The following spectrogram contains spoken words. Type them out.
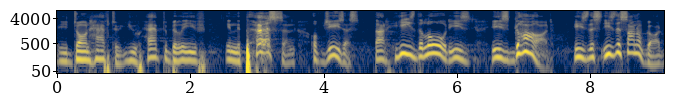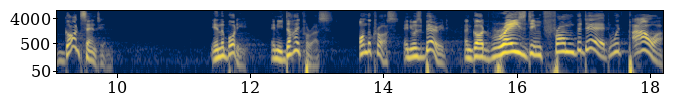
You don't have to. You have to believe in the person of Jesus, that He's the Lord, He's, he's God, he's the, he's the Son of God. God sent Him in the body, and He died for us on the cross, and He was buried. And God raised him from the dead with power.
